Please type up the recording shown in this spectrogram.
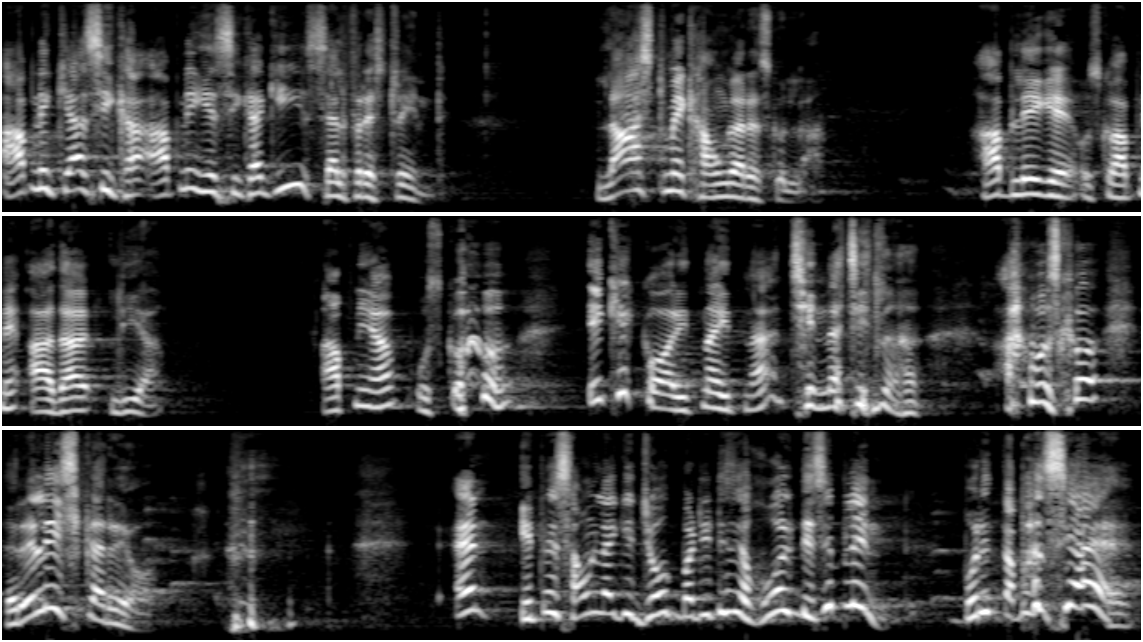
आपने क्या सीखा? आपने ये सीखा कि सेल्फ रेस्ट्रेंट लास्ट में खाऊँगा रसगुल्ला। आप ले गए, उसको आपने आधा लिया। आपने आप उसको एक एक और इतना इतना छिन्ना छिन्ना आप उसको रिलिश कर रहे हो। And it may sound like a joke but it is a whole discipline पूरी तपस्या है।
